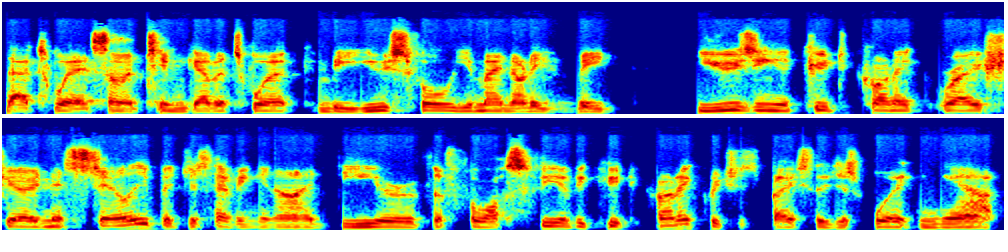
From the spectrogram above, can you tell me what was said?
that's where some of Tim Gabbett's work can be useful. You may not even be using acute to chronic ratio necessarily, but just having an idea of the philosophy of acute to chronic, which is basically just working out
